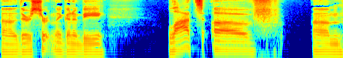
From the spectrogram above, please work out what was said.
uh, there's certainly going to be lots of um,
